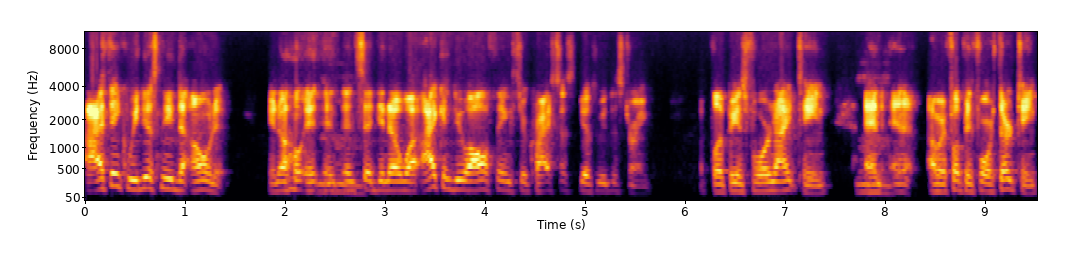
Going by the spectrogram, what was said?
I think we just need to own it, you know, and, mm. and, and, mm. said, you know what, I can do all things through Christ that gives me the strength. Philippians 4 19 mm. and, and I mean, Philippians 4 13.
